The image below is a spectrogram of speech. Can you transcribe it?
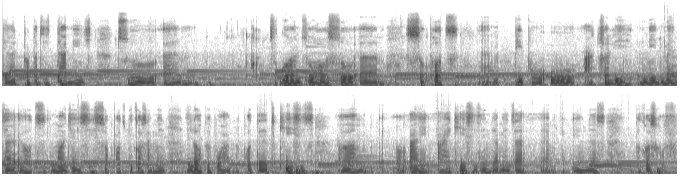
their properties damaged, to um, to go on to also um, support um, people who actually need mental health emergency support because I mean a lot of people have reported cases um, eye, eye cases in their mental um, illness because of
